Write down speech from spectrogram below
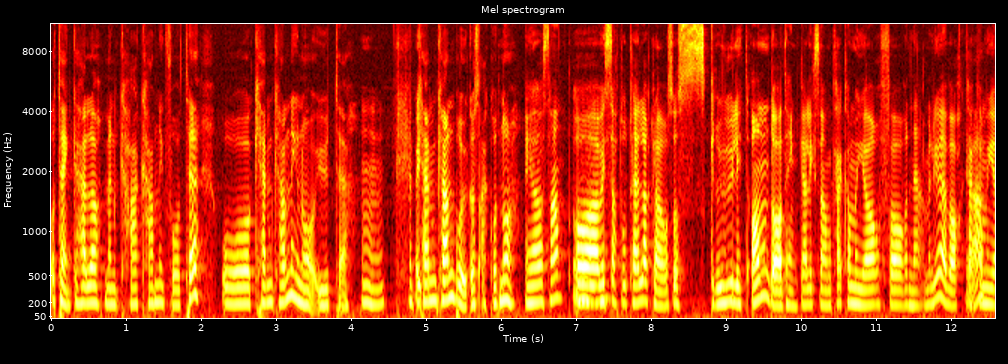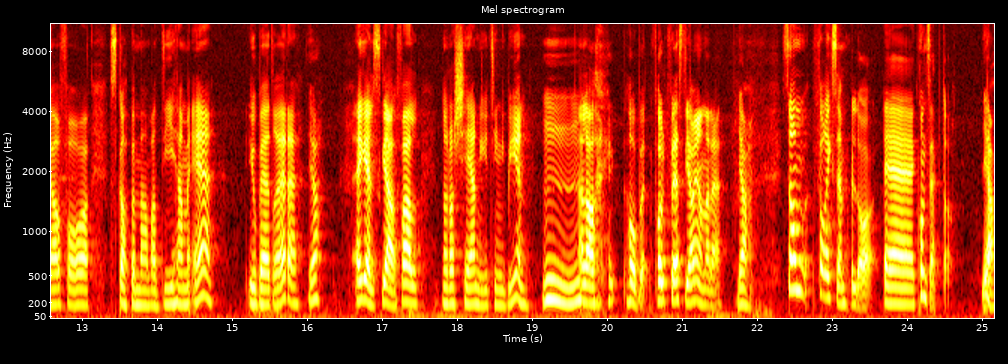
og tenke heller men hva kan jeg få til, og hvem kan jeg nå ut til? Mm. Hvem kan brukes akkurat nå? Ja, sant. Og hvis at hoteller klarer å skru litt om da, og tenke liksom, hva kan vi gjøre for nærmiljøet vårt? Hva Ja. kan vi gjøre for å skape mer verdi her vi er? Jo bedre er det. Ja. Jeg elsker iallfall når det skjer nye ting i byen. Mm. Eller folk flest gjør gjerne det. Ja. Som for eksempel da, eh, konsepter. Ja.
